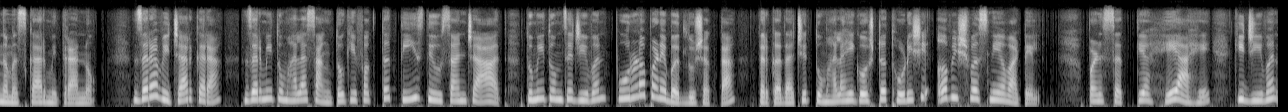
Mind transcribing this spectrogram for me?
नमस्कार मित्रांनो. जरा विचार करा जर मी तुम्हाला सांगतो की फक्त तीस दिवसांच्या आत तुम्ही तुमचे जीवन पूर्णपणे बदलू शकता तर कदाचित तुम्हाला ही गोष्ट थोडीशी अविश्वसनीय वाटेल. पण सत्य हे आहे की जीवन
